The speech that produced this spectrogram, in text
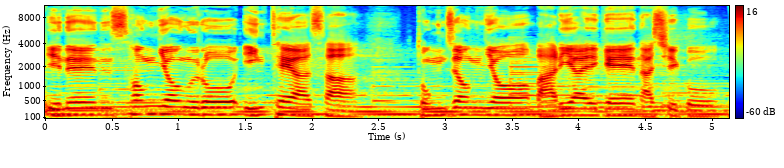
이는 성령으로 잉태하사 동정녀 마리아에게 나시고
